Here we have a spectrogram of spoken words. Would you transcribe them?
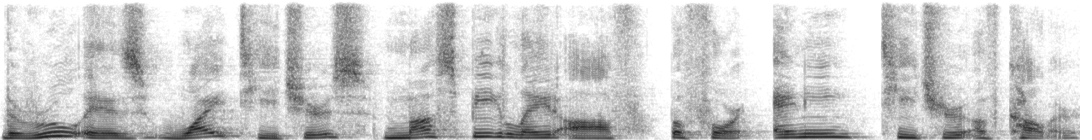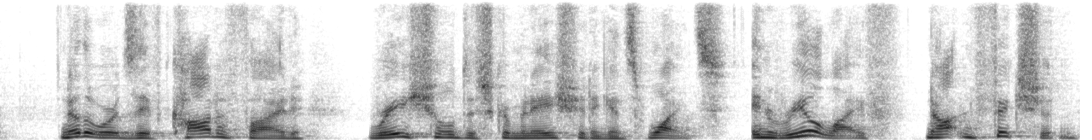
the rule is white teachers must be laid off before any teacher of color. In other words, they've codified racial discrimination against whites in real life, not in fiction.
